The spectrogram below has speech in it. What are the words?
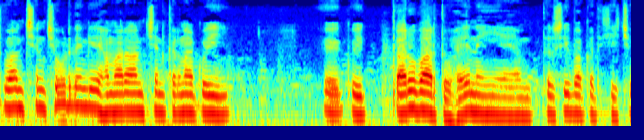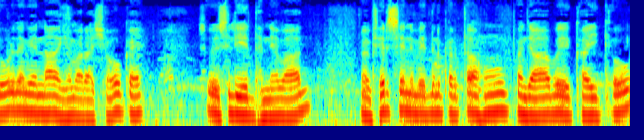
तो अनशन छोड़ देंगे। हमारा अनशन करना कोई कोई कारोबार तो है नहीं है। हम उसी वक्त चीज़ छोड़ देंगे। ना ही हमारा शौक है। सो इसलिए धन्यवाद। मैं फिर से निवेदन करता हूँ, पंजाब इकाई को,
